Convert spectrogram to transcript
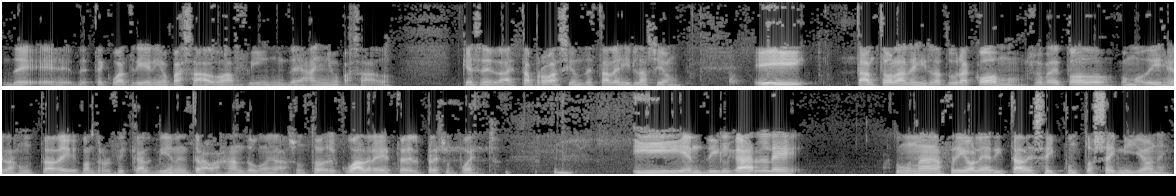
de, de, este cuatrienio pasado a fin de año pasado que se da esta aprobación de esta legislación y tanto la legislatura como, sobre todo, como dije, la Junta de Control Fiscal vienen trabajando con el asunto del cuadre este del presupuesto y endilgarle una friolerita de 6.6 millones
